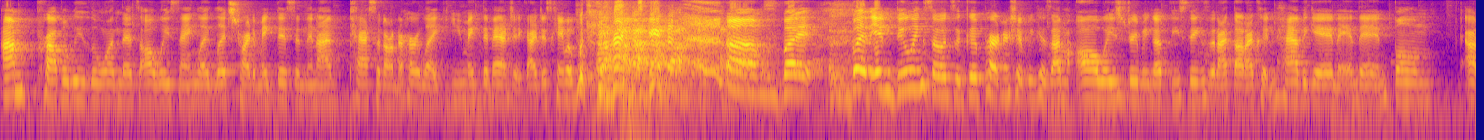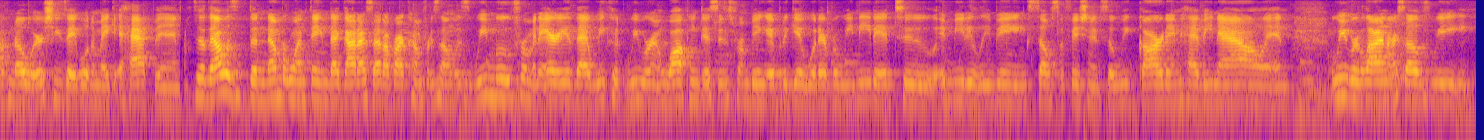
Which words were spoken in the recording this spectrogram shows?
I'm probably the one that's always saying like, let's try to make this, and then I pass it on to her like, you make the magic. I just came up with the idea. um, but but in doing so, it's a good partnership because I'm always dreaming up these things that I thought I couldn't have again, and then boom, out of nowhere she's able to make it happen. So that was the number one thing that got us out of our comfort zone was we moved from an area that we could we were in walking distance from being able to get whatever we needed to immediately being self-sufficient. So we garden heavy now and we rely on ourselves. We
